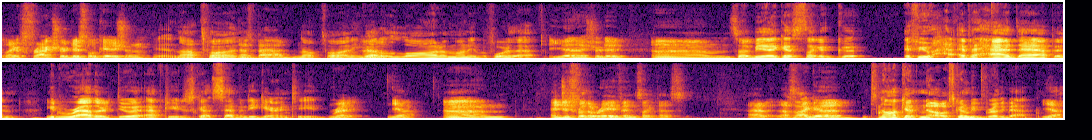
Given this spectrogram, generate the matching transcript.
a like a fracture dislocation. yeah, not fun. That's bad. Not fun. He got a lot of money before that, Yeah, I sure did. Um, so it'd be, I guess, it's like a good. If you ha- if it had to happen, you'd rather do it after you just got seventy guaranteed. right. Yeah. Um, and just for the Ravens, like that's uh, that's not good. It's not gonna. No, it's gonna be really bad. Yeah.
